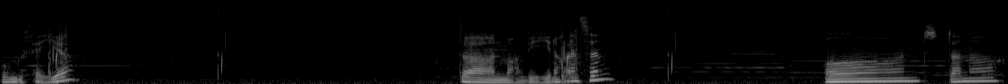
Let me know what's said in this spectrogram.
Ungefähr hier. Dann machen wir hier noch eins hin. Und dann noch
